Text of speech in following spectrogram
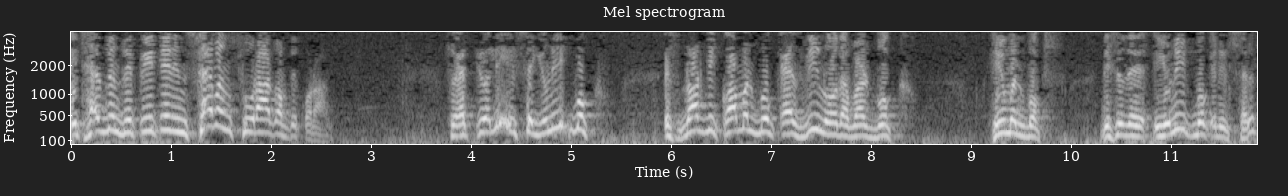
it has been repeated in seven surahs of the Quran. So actually it's a unique book. It's not the common book as we know the word book, human books. This is a unique book in itself,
